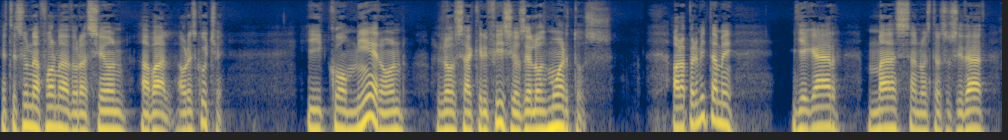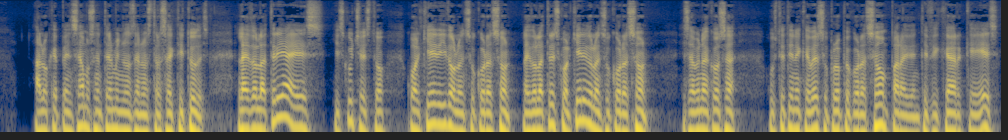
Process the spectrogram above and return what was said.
Esta es una forma de adoración a Baal. Ahora escuche. Y comieron los sacrificios de los muertos. Ahora, permítame llegar más a nuestra sociedad, a lo que pensamos en términos de nuestras actitudes. La idolatría es, y escuche esto, cualquier ídolo en su corazón. La idolatría es cualquier ídolo en su corazón. Y sabe una cosa, usted tiene que ver su propio corazón para identificar qué es.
